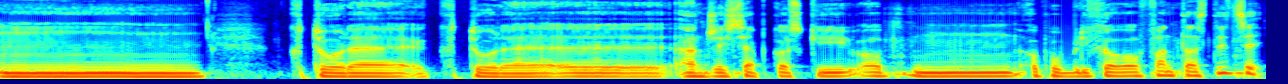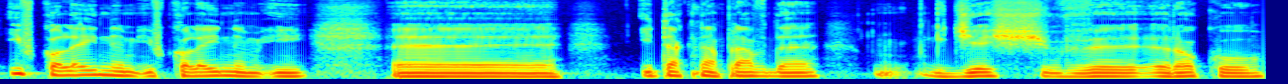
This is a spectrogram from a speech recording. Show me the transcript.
mm, które, które e, Andrzej Sapkowski mm, opublikował w Fantastyce i w kolejnym, i w kolejnym, i, e, i tak naprawdę gdzieś w roku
